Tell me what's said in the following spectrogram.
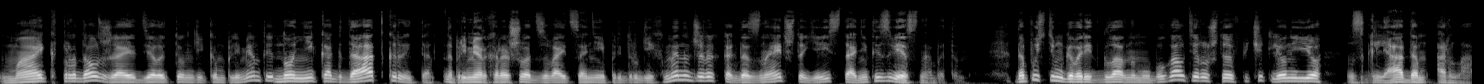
Майк продолжает делать тонкие комплименты, но никогда открыто. Например, хорошо отзывается о ней при других менеджерах, когда знает, что ей станет известно об этом. Допустим, говорит главному бухгалтеру, что впечатлен ее взглядом орла.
